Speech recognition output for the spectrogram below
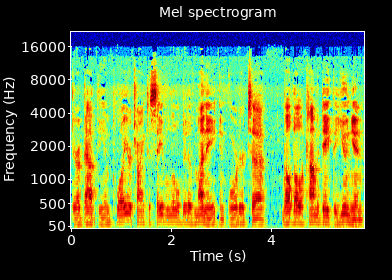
they're about the employer trying to save a little bit of money in order to, well, they'll accommodate the union,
